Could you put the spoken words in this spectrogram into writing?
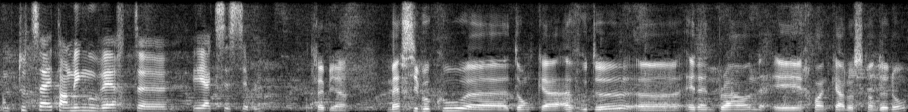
Donc tout ça est en ligne ouverte euh, et accessible. Très bien. Merci beaucoup euh, donc à, vous deux, euh, Hélène Brown et Juan Carlos Condono.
